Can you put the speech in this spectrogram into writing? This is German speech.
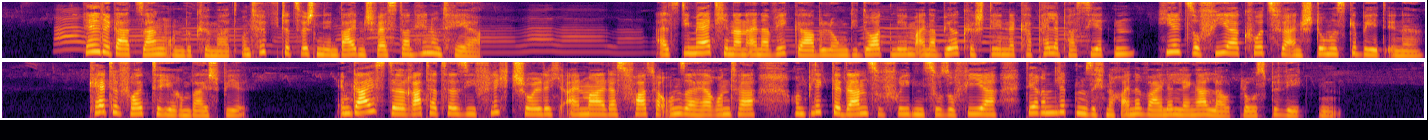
Hildegard sang unbekümmert und hüpfte zwischen den beiden Schwestern hin und her. Als die Mädchen an einer Weggabelung die dort neben einer Birke stehende Kapelle passierten, hielt Sophia kurz für ein stummes Gebet inne. Käthe folgte ihrem Beispiel. Im Geiste ratterte sie pflichtschuldig einmal das Vaterunser herunter und blickte dann zufrieden zu Sophia, deren Lippen sich noch eine Weile länger lautlos bewegten.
